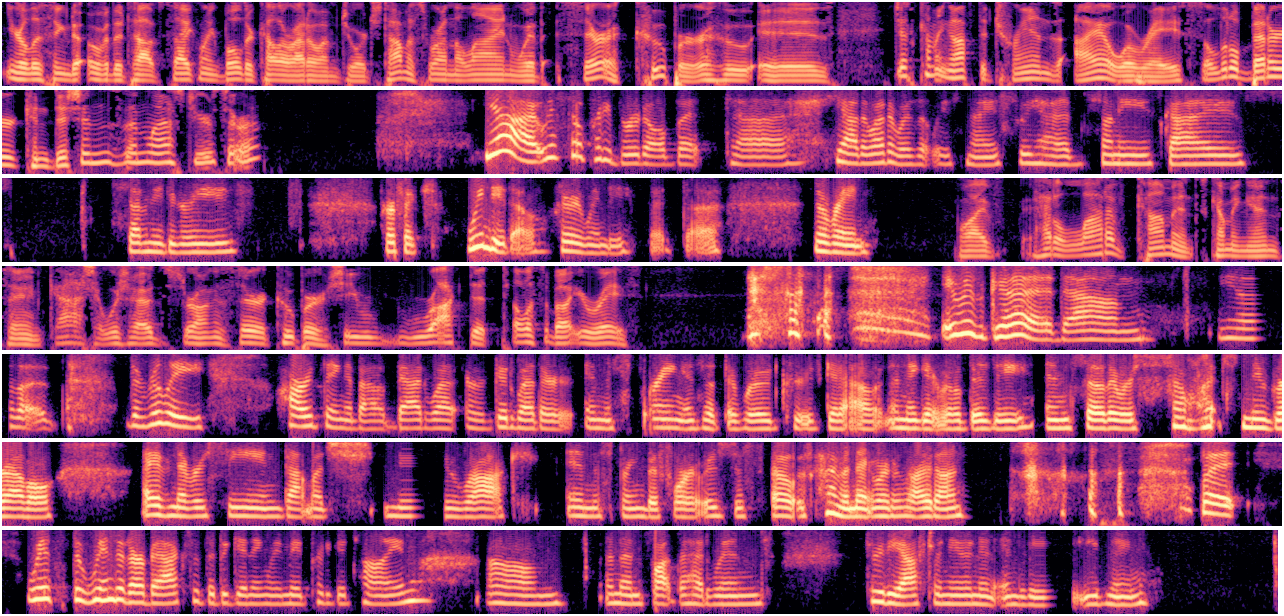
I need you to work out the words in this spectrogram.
You're listening to Over the Top Cycling, Boulder, Colorado. I'm George Thomas. We're on the line with Sarah Cooper, who is just coming off the Trans Iowa race. A little better conditions than last year, Sarah? Yeah, it was still pretty brutal, but uh, yeah, the weather was at least nice. We had sunny skies, 70 degrees. Perfect. Windy, though, very windy, but uh, no rain. Well, I've had a lot of comments coming in saying, "Gosh, I wish I was strong as Sarah Cooper. She rocked it." Tell us about your race. it was good. Um, you know, the, the really hard thing about bad weather or good weather in the spring is that the road crews get out and they get real busy, and so there was so much new gravel. I have never seen that much new rock in the spring before. It was just oh, it was kind of a nightmare to ride on. but with the wind at our backs at the beginning, we made pretty good time, um, and then fought the headwind through the afternoon and into the evening.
